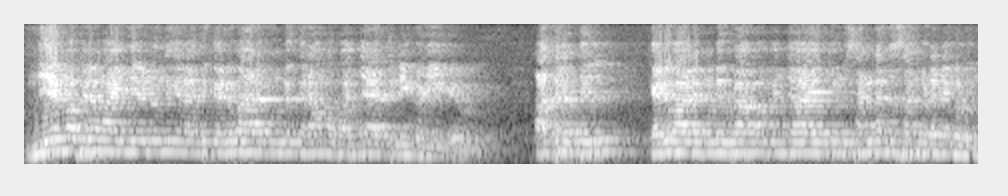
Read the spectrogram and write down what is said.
നിയമപരമായി നേടുന്നതിന് അത് കരുവാരക്കുണ്ട് ഗ്രാമപഞ്ചായത്തിനെ കഴിയുകയുള്ളൂ. അത്തരത്തിൽ കരുവാരക്കുണ്ട് ഗ്രാമപഞ്ചായത്തും സന്നദ്ധ സംഘടനകളും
